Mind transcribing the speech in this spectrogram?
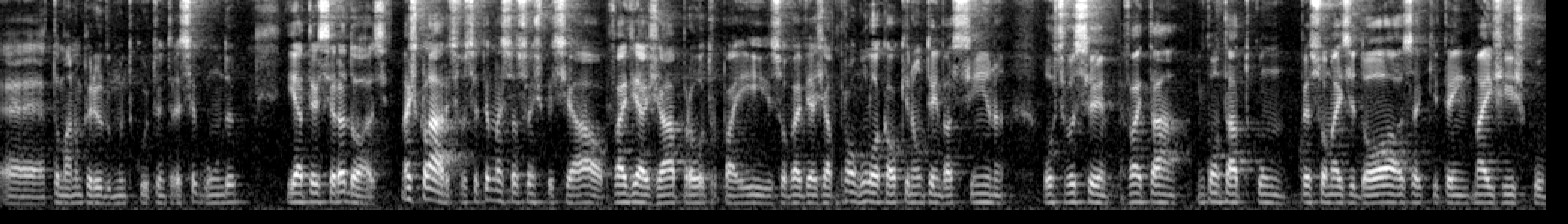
é, tomar num período muito curto entre a segunda e a terceira dose. Mas claro, se você tem uma situação especial, vai viajar para outro país ou vai viajar para algum local que não tem vacina, ou se você vai estar em contato com pessoa mais idosa que tem mais risco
